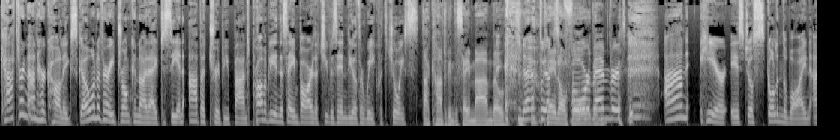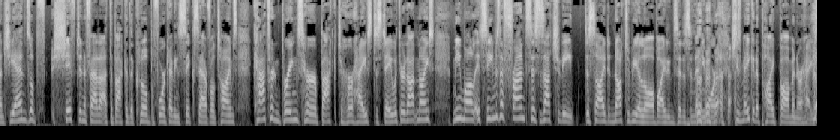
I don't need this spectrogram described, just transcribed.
Catherine and her colleagues go on a very drunken night out to see an ABBA tribute band, probably in the same bar that she was in the other week with Joyce. That can't have been the same man, though. no, that's all four, four members. Anne here is just sculling the wine and she ends up shifting a fella at the back of the club before getting sick several times. Catherine brings her back to her house to stay with her that night. Meanwhile, it seems that Frances has actually decided not to be a law abiding citizen anymore. She's making a pipe bomb in her house.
